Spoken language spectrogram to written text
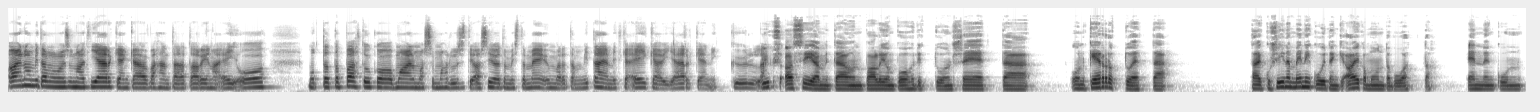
ainoa, mitä mä voin sanoa, että järkeen käy vähän tämä tarina ei oo. Mutta tapahtuuko maailmassa mahdollisesti asioita, mistä me ei ymmärretä mitään ja mitkä ei käy järkeen, niin kyllä. Yksi asia, mitä on paljon pohdittu, on se, että on kerrottu, että, tai kun siinä meni kuitenkin aika monta vuotta ennen kuin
